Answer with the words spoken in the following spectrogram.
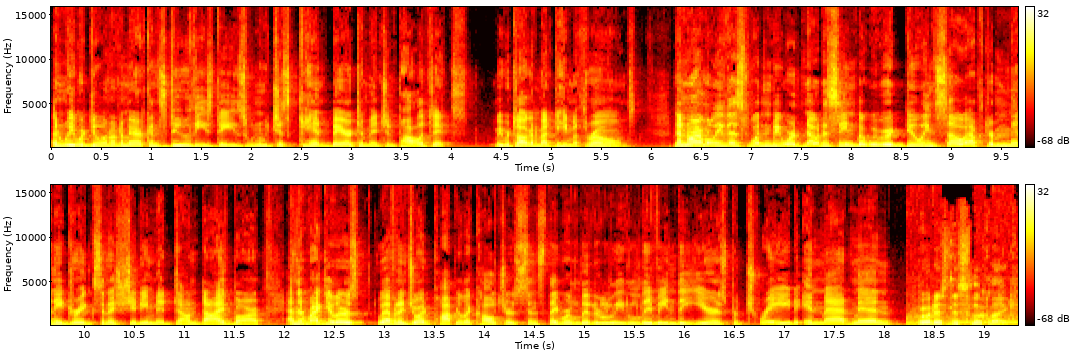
And we were doing what Americans do these days when we just can't bear to mention politics. We were talking about Game of Thrones. Now, normally this wouldn't be worth noticing, but we were doing so after many drinks in a shitty midtown dive bar. And the regulars, who haven't enjoyed popular culture since they were literally living the years portrayed in Mad Men, What does this look like?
